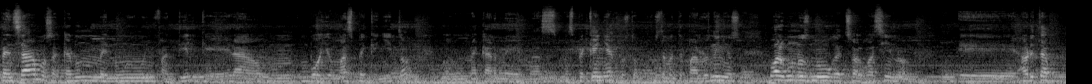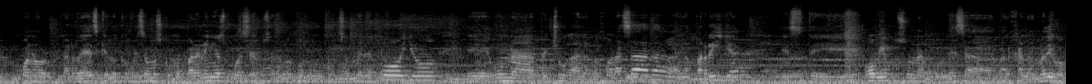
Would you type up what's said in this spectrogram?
pensábamos sacar un menú infantil que era un, un bollo más pequeñito, con una carne más, más pequeña, justo, justamente para los niños, o algunos nuggets o algo así, ¿no? Eh, ahorita bueno, la realidad es que lo que ofrecemos como para niños puede ser pues, a lo mejor un consomé de pollo, eh, una pechuga a lo mejor asada, a la parrilla, este, o bien pues una hamburguesa Valhalla, ¿no? Digo,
